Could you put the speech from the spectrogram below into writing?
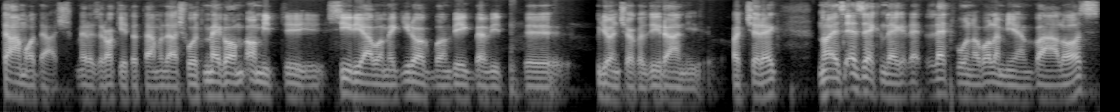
támadás, mert ez rakétatámadás volt, meg amit Szíriában, meg Irakban végben vitt ugyancsak az iráni hadsereg. Na ez ezeknek lett volna valamilyen válasz.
